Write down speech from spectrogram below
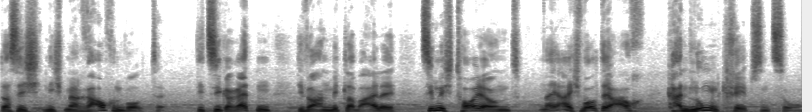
dass ich nicht mehr rauchen wollte. Die Zigaretten, die waren mittlerweile ziemlich teuer und naja, ich wollte ja auch keinen Lungenkrebs und so.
